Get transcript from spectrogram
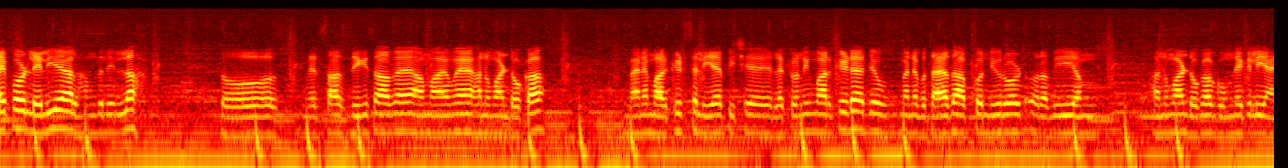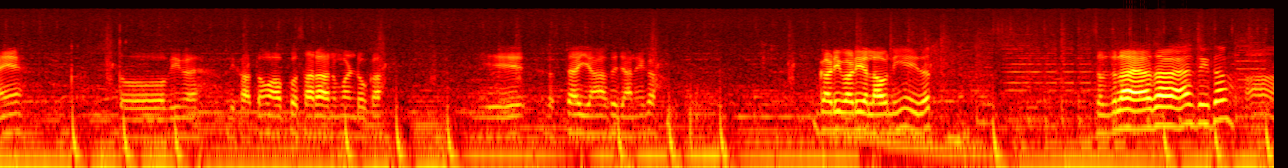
ट्राईपोर्ड ले लिया अल्हम्दुलिल्लाह। तो मेरे साथ दीगी साहब हैं हम आए हुए हैं हनुमान डोका। मैंने मार्केट से लिया है पीछे इलेक्ट्रॉनिक मार्केट है जो मैंने बताया था आपको न्यू रोड और अभी हम हनुमान डोका घूमने के लिए आए हैं। तो अभी मैं दिखाता हूँ आपको सारा हनुमान डोका। ये रास्ता है यहाँ से जाने का। गाड़ी वाड़ी अलाउ नहीं है इधर। जल्जला आया था है सीधा? हाँ।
